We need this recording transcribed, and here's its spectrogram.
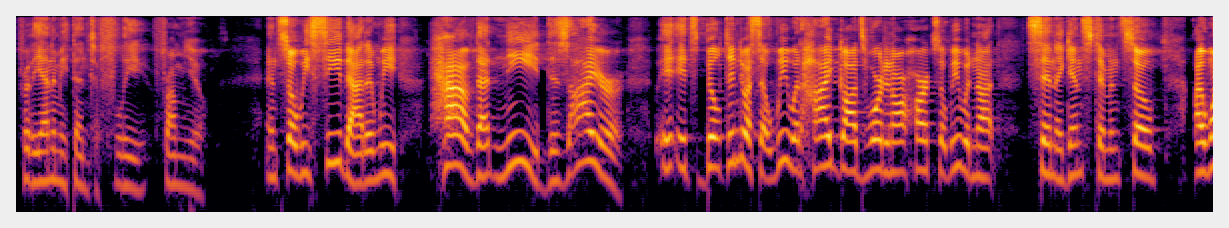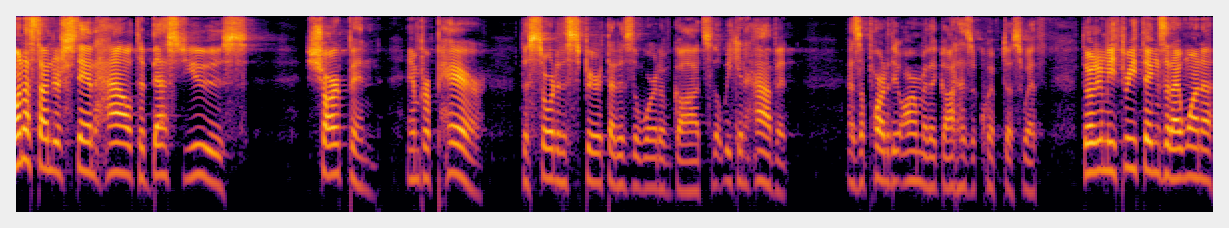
for the enemy then to flee from you. And so we see that and we have that need, desire. It's built into us that we would hide God's word in our hearts that we would not sin against Him. And so I want us to understand how to best use, sharpen, and prepare the sword of the Spirit that is the Word of God so that we can have it as a part of the armor that God has equipped us with. There are going to be three things that I want to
